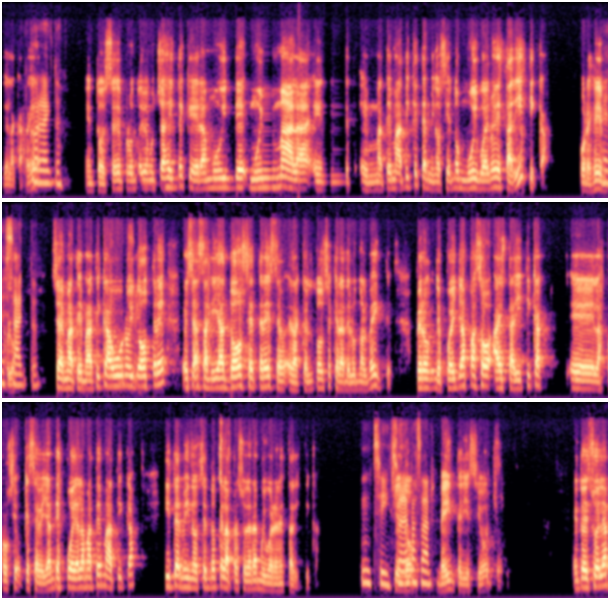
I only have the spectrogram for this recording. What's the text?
de la carrera. Correcto. Entonces, de pronto había mucha gente que era muy, muy mala en, en matemática y terminó siendo muy bueno en estadística por ejemplo. Exacto. O sea, en matemática 1 y 2, 3, esa salía 12, 13, en aquel entonces que era del 1 al 20. Pero después ya pasó a estadística, eh, las que se veían después de la matemática, y terminó siendo que la persona era muy buena en estadística. Mm, sí, suele pasar. 20, 18. Entonces suele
